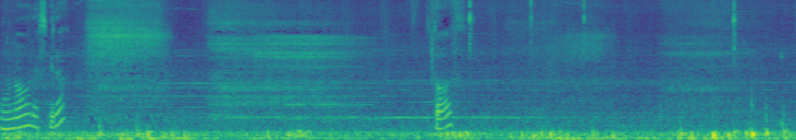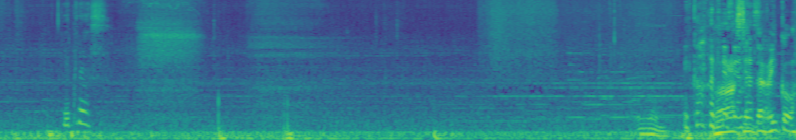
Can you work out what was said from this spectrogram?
Uno, respira. Dos. Y tres. ¿Y cómo te Ah, sientes? siente rico.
